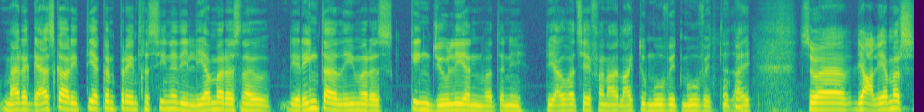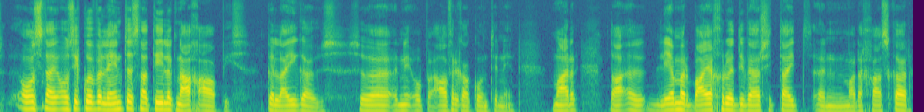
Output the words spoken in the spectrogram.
Madagascar die tekenprent gesien het, die lemer is nou die ringtail lemur is King Julian wat in die die ou wat sê van I like to move it move it. Hy so uh, ja, lemers ons nou ons ekwivalent is natuurlik nagapies, galagos. So uh, in die, op Afrika kontinent. Maar daar uh, lemer baie groot diversiteit in Madagaskar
